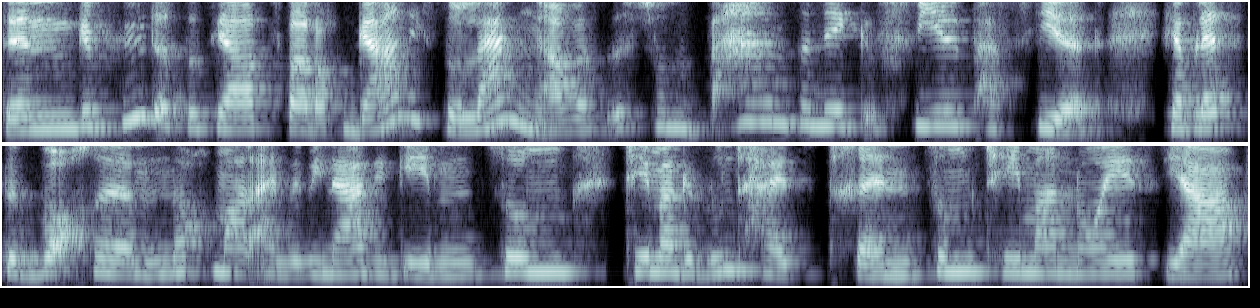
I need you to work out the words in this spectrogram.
Denn gefühlt ist das Jahr zwar noch gar nicht so lang, aber es ist schon wahnsinnig viel passiert. Ich habe letzte Woche nochmal ein Webinar gegeben zum Thema Gesundheitstrend, zum Thema neues Jahr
